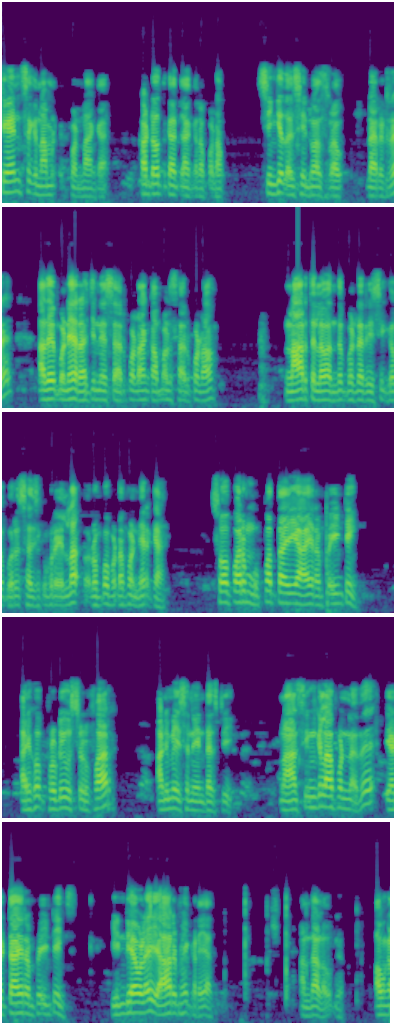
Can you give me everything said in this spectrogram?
கேன்ஸுக்கு நாமினேட் பண்ணாங்க. கடோத் காஜாங்கிற படம். சிங்கத சீனிவாசராவ் டைரக்டர் அதே பண்ணி ரஜினி சார் படம் கமல் சார் படம். நார்த்தில் வந்து பட்ட ரிஷி கபூர் எல்லாம் ரொம்ப படம் பண்ணியிருக்கேன். ஸோ ஃபார் முப்பத்தையாயிரம் painting I hope produced for animation industry நான் சிங்கிளாக பண்ணது எட்டாயிரம் பெயிண்டிங்ஸ் இந்தியாவில் யாருமே கிடையாது. அந்த அளவுக்கு. அவங்க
